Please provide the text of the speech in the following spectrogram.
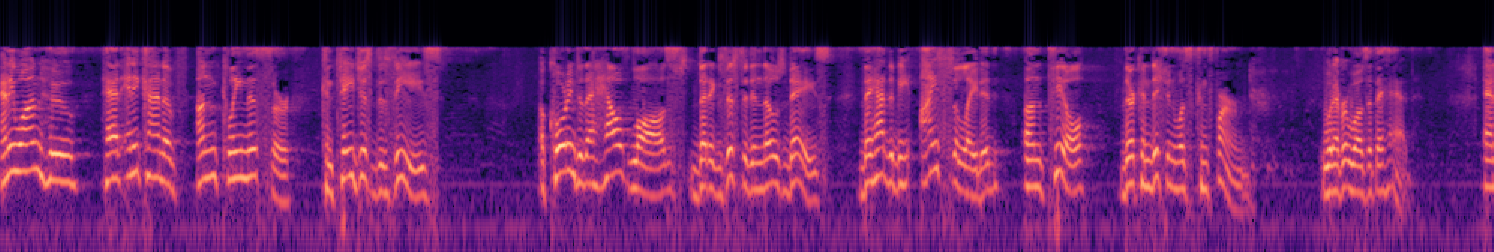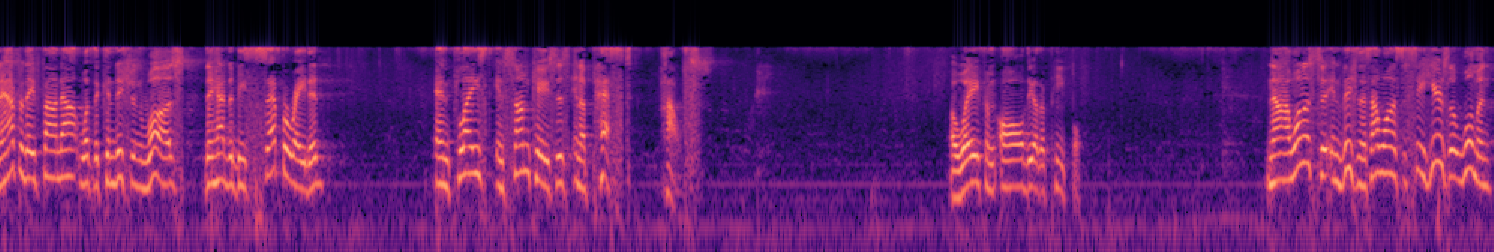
Anyone who had any kind of uncleanness or contagious disease, according to the health laws that existed in those days, they had to be isolated until their condition was confirmed, whatever it was that they had. And after they found out what the condition was, they had to be separated and placed, in some cases, in a pest house. Away from all the other people. Now, I want us to envision this. I want us to see here's a woman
